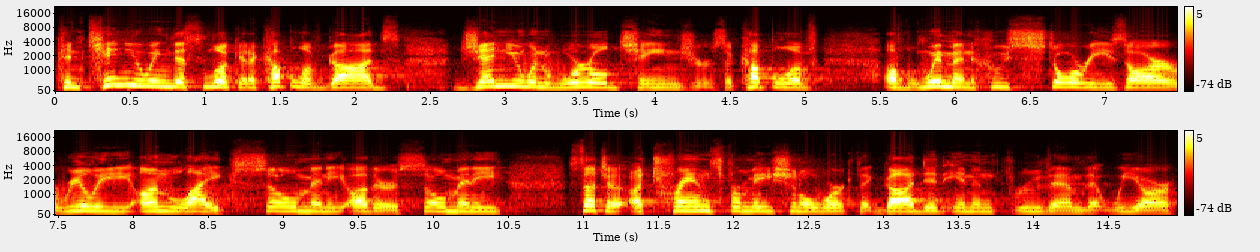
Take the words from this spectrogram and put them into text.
continuing this look at a couple of God's genuine world changers, a couple of of women whose stories are really unlike so many others, so many such a, a transformational work that God did in and through them that we are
